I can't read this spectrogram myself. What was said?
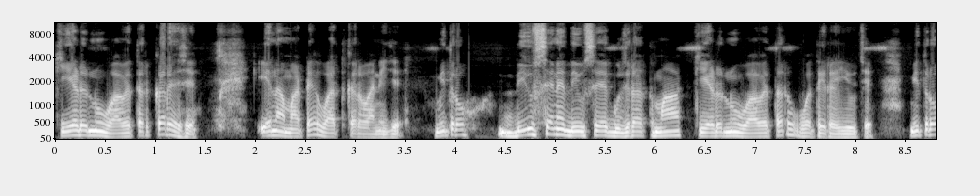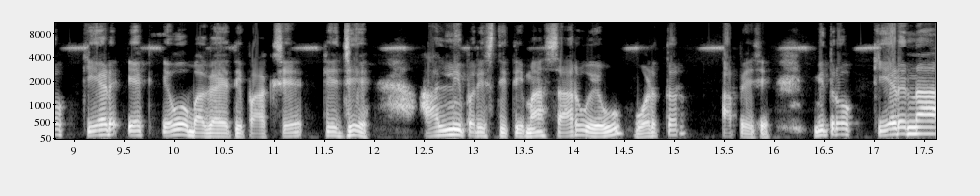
કેળનું વાવેતર કરે છે, એના માટે વાત કરવાની છે. મિત્રો, દિવસે ને દિવસે ગુજરાતમાં કેળનું વાવેતર વધી રહ્યું છે. મિત્રો, કેળ એક એવો બાગાયતી પાક છે કે જે હાલની પરિસ્થિતિમાં સારું એવું વળતર આપે છે. મિત્રો, કેળના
